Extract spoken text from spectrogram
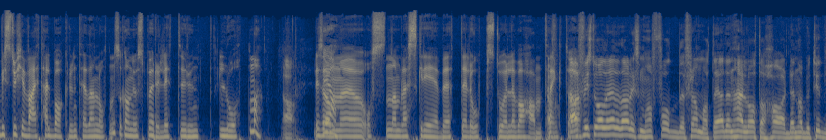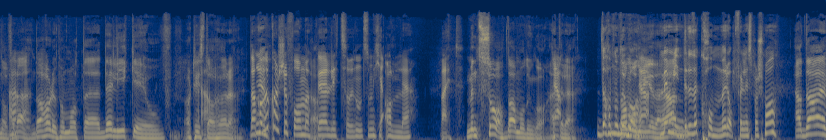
hvis du ikke veit helt bakgrunnen til den låten, så kan du jo spørre litt rundt låten. da Ja. Liksom Åssen den ble skrevet eller oppsto, eller hva han tenkte. Ja, for Hvis du allerede da liksom har fått fram at ja, denne låta har, den har betydd noe for Ja. deg, da har du på en måte Det liker jo artister Ja. å høre. da kan Ja. du kanskje få noe litt sånn som ikke alle veit. Men så, da må du gå etter Ja. det. Da må du må gå. gi Med mindre det kommer oppfølgingsspørsmål. Ja, Da er-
